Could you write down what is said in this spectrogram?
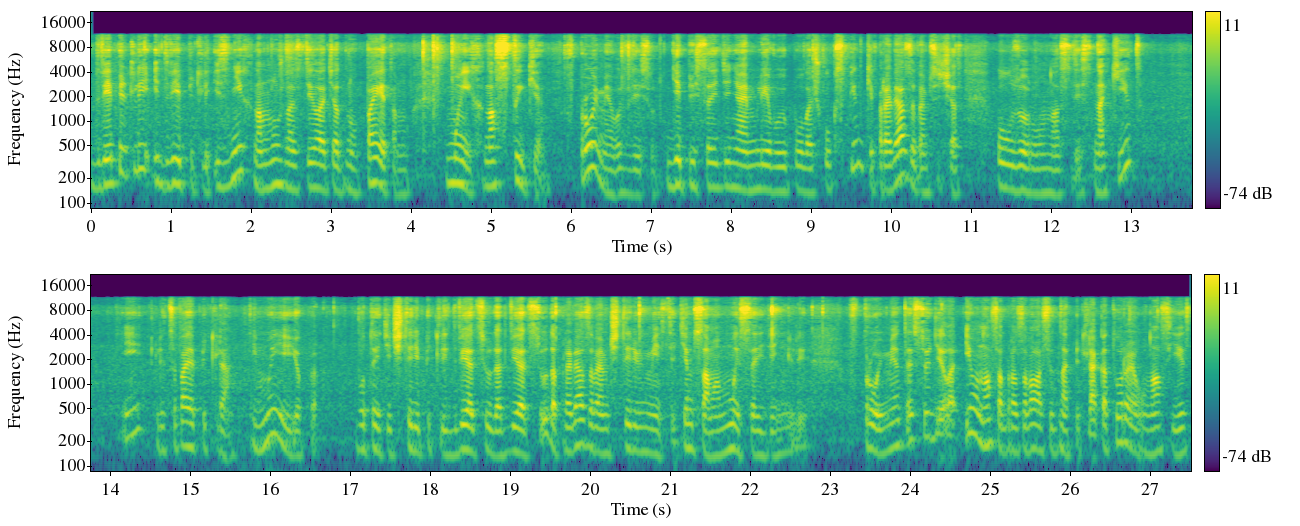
две петли и две петли из них нам нужно сделать одну. Поэтому мы их на стыке в пройме вот здесь вот где присоединяем левую полочку к спинке провязываем сейчас. По узору у нас здесь накид и лицевая петля. И мы ее вот эти 4 петли 2 отсюда 2 отсюда провязываем 4 вместе. Тем самым мы соединили пройме это все дело и у нас образовалась одна петля которая у нас есть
